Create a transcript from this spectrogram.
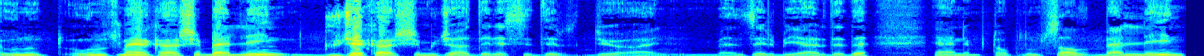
unut, unutmaya karşı belleğin güce karşı mücadelesidir diyor aynı benzeri bir yerde de. Yani toplumsal belleğin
